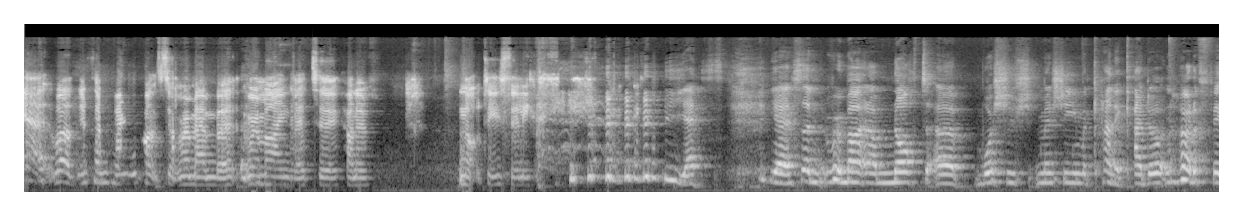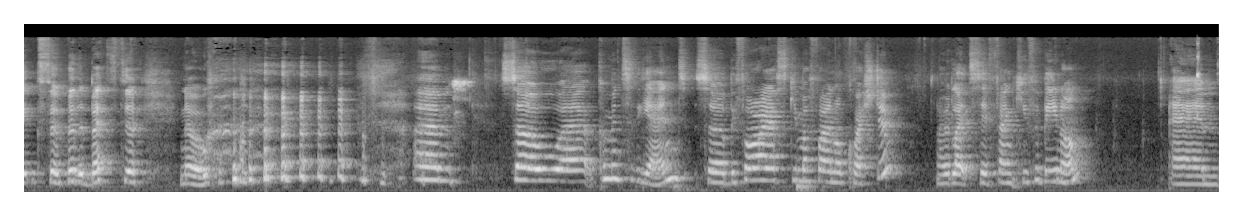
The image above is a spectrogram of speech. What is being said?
yeah, well, it's sometimes a constant remember reminder to kind of not do silly things. yes, yes, and remind I'm not a washing machine mechanic. I don't know how to fix them. The best to no. um, so uh, coming to the end. So before I ask you my final question, I would like to say thank you for being on. Um,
